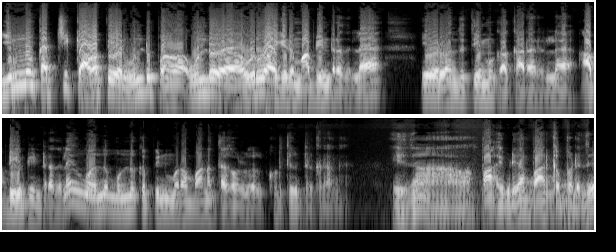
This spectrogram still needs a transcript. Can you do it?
இன்னும் கட்சிக்கு அவப்பெயர் உண்டு உண்டு உருவாகிடும் அப்படின்றதுல இவர் வந்து திமுக காரர் அப்படி அப்படின்றதுல இவங்க வந்து முன்னுக்கு பின் முரம்பான தகவல்கள் கொடுத்துக்கிட்டு இருக்கிறாங்க. இதுதான் பா இப்படி தான் பார்க்கப்படுது.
